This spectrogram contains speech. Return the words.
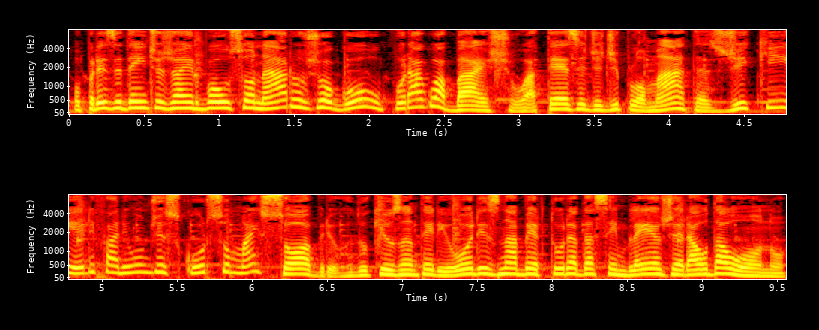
O presidente Jair Bolsonaro jogou por água abaixo a tese de diplomatas de que ele faria um discurso mais sóbrio do que os anteriores na abertura da Assembleia Geral da ONU.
